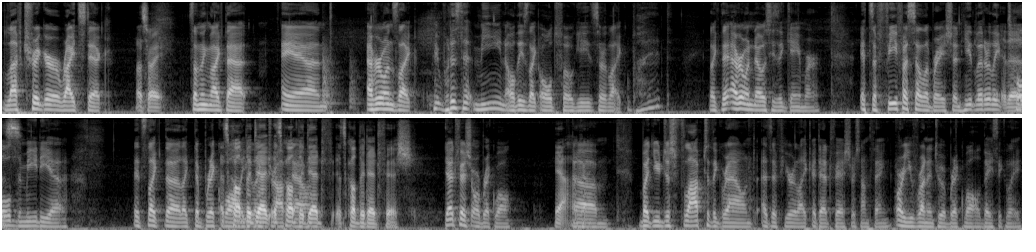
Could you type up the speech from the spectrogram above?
left trigger, right stick, That's right. something like that. And everyone's like, hey, what does that mean? All these like old fogies are like, what? Like they, everyone knows he's a gamer. It's a FIFA celebration. He literally It told is. the media, it's like the like the brick It's wall. called the dead. It's called the dead. It's called the dead fish. dead fish or brick wall. Yeah. Okay. Um, but you just flop to the ground as if you're like a dead fish or something, or you've run into a brick wall basically.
